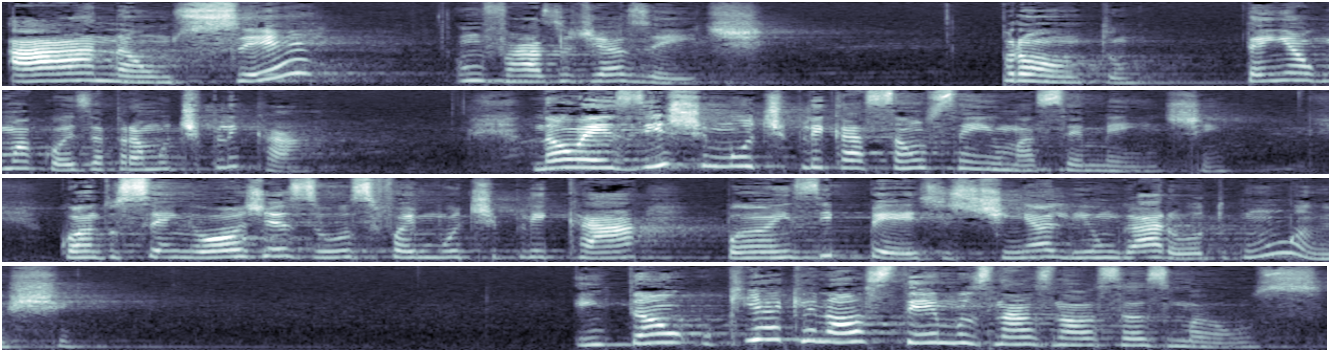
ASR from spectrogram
A não ser um vaso de azeite. Pronto, tem alguma coisa para multiplicar. Não existe multiplicação sem uma semente. Quando o Senhor Jesus foi multiplicar pães e peixes, tinha ali um garoto com um lanche. Então, o que é que nós temos nas nossas mãos?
